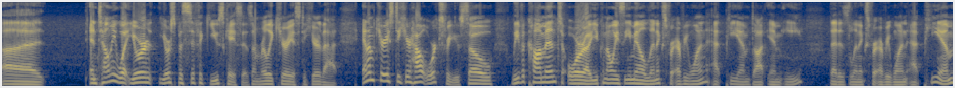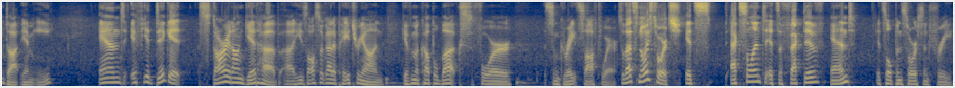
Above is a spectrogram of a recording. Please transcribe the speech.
uh, and tell me what your your specific use case is. I'm really curious to hear that, and I'm curious to hear how it works for you. So leave a comment, or uh, you can always email Linux for everyone at pm.me. That is Linux for everyone at pm.me. And if you dig it, star it on GitHub. Uh, he's also got a Patreon. Give him a couple bucks for some great software. So that's Noise Torch. It's excellent, it's effective, and it's open source and free.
